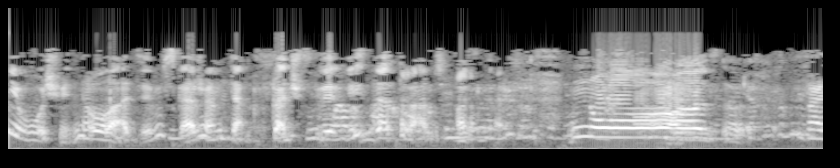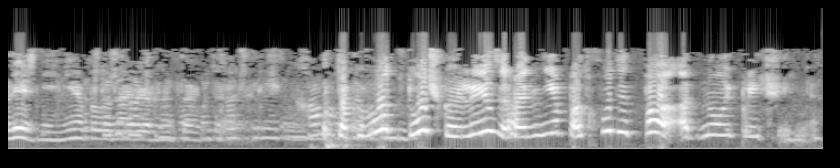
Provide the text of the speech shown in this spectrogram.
не очень ладим, скажем так, в качестве вида транспорта. Но Болезней не было, Что же наверное, тогда. Так вот, дочка Лезера не подходит по одной причине.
